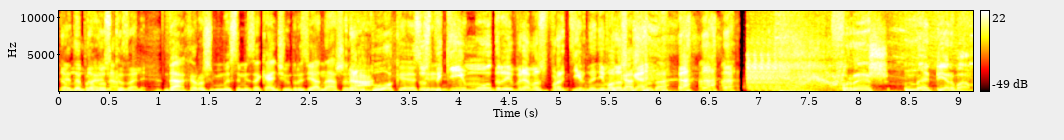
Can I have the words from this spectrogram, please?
Правильно. сказали. Да, хорошими мыслями заканчиваем, друзья, наш Да. блок. Слушай, перед- такие мудрые, прям аж противно немножко. Пока что, да. Фреш на первом.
